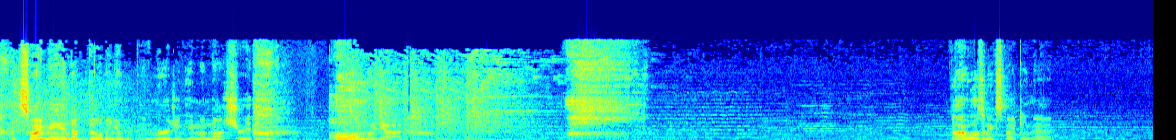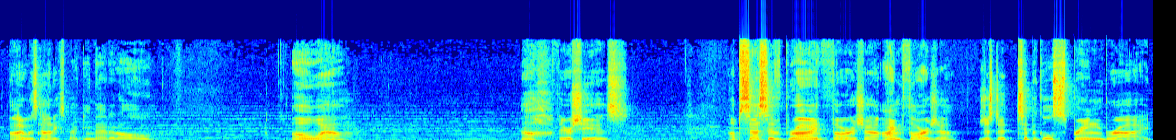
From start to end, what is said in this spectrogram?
so I may end up building and, and merging him, I'm not sure. oh my god. I wasn't expecting that. I was not expecting that at all. Oh wow. Oh, there she is. Obsessive Bride Tharja. I'm Tharja, just a typical spring bride,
